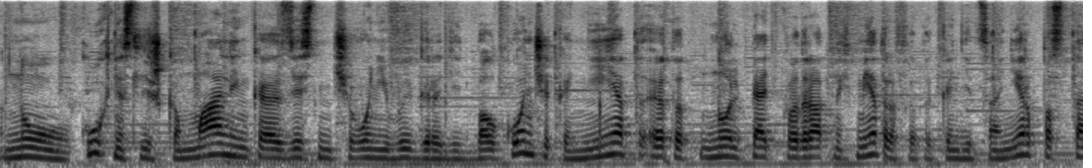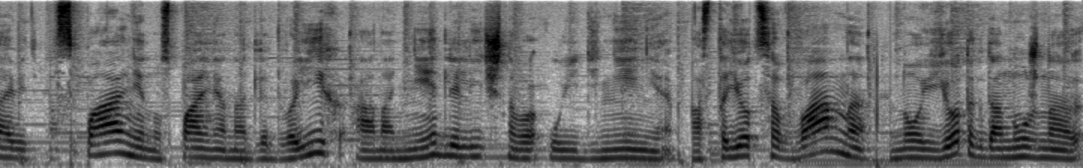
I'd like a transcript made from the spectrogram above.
Ну, кухня слишком маленькая, здесь ничего не выгородить. Балкончика нет. Этот 0,5 квадратных метров, это кондиционер поставить. Спальня, ну спальня она для двоих, а она не для личного уединения. Остается ванна, но ее тогда нужно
